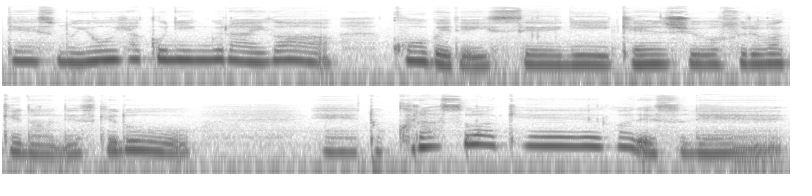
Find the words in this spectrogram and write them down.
でその400人ぐらいが神戸で一斉に研修をするわけなんですけど、えーと、クラス分けがですね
